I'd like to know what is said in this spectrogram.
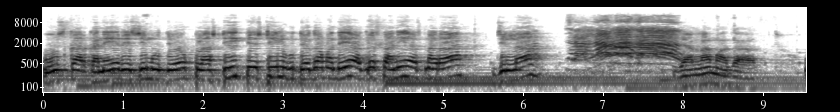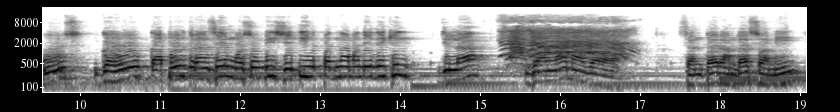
ऊस कारखाने रेशीम उद्योग प्लास्टिक ते स्टील उद्योगामध्ये अग्रस्थानी असणारा जिल्हा? जालना माझा ऊस गहू कापूस द्रांक्षे मोसंबी शेती उत्पादनामध्ये देखील जिल्हा? जालना माझा संत रामदास स्वामी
